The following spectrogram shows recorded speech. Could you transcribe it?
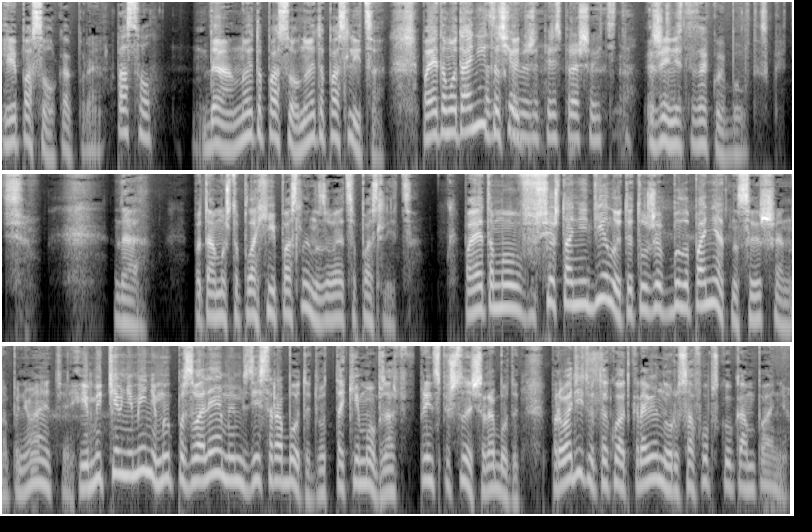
Или посол, как правильно? Посол. Да, но это посол, но это послица. Поэтому вот они... А зачем сказать, вы же переспрашиваете-то? Женя, это такой был, так сказать. Да потому что плохие послы называются послица. Поэтому все, что они делают, это уже было понятно совершенно, понимаете? И мы, тем не менее, мы позволяем им здесь работать вот таким образом. В принципе, что значит работать? Проводить вот такую откровенную русофобскую кампанию.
